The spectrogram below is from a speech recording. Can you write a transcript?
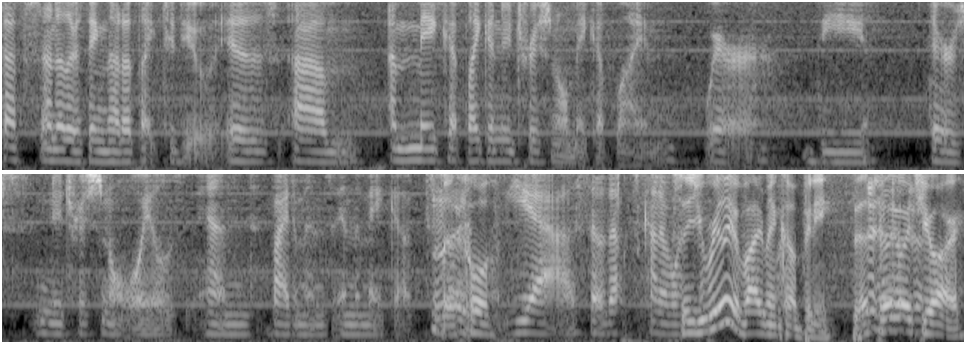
That's another thing that I'd like to do is um, a makeup, like a nutritional makeup line, where the there's nutritional oils and vitamins in the makeup. So That's cool. Yeah, so that's kind of So you're really a vitamin company. That's really what you are.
